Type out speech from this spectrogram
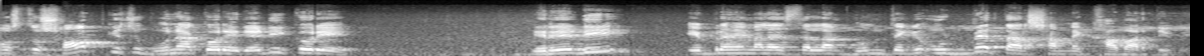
মোস্ত সব কিছু ভুনা করে রেডি করে রেডি ইব্রাহিম আলাইসাল্লাম ঘুম থেকে উঠবে, তার সামনে খাবার দেবে।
